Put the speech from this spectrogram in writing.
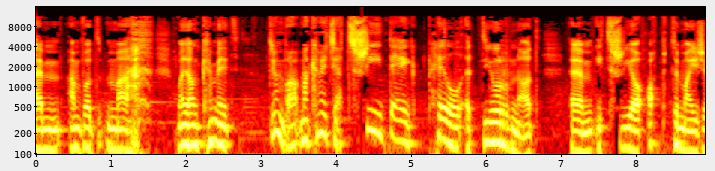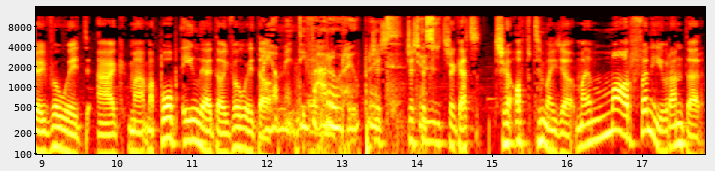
um, am fod ma, mae o'n cymryd dwi'n bo, mae'n cymryd tua 30 pil y diwrnod um, i trio optimisio i fywyd ac mae ma bob eiliad o'i fywyd o. Mae o'n mynd i farw rhywbryd. Just, just, just... yn trio, gat, trio optimisio. Mae mor ffynnu i'w randar,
